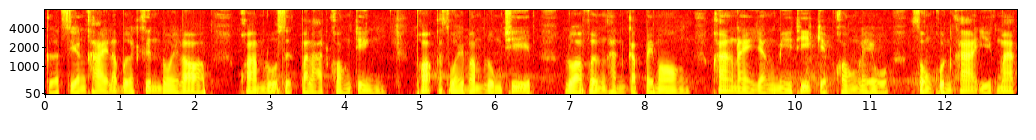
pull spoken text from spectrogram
เกิดเสียงคล้ายระเบิดขึ้นโดยรอบ ความรู้สึกประหลาดของจริง เพราะกระสวยบำรุงชีพ หลัวเฟิงหันกลับไปมอง ข้างในยังมีที่เก็บของเหลว ทรงคุณค่าอีกมาก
